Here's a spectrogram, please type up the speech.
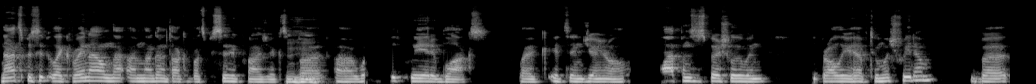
not specific. Like right now, I'm not, I'm not going to talk about specific projects, mm-hmm. but uh, when creative blocks, like it's in general it happens, especially when you probably have too much freedom, but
